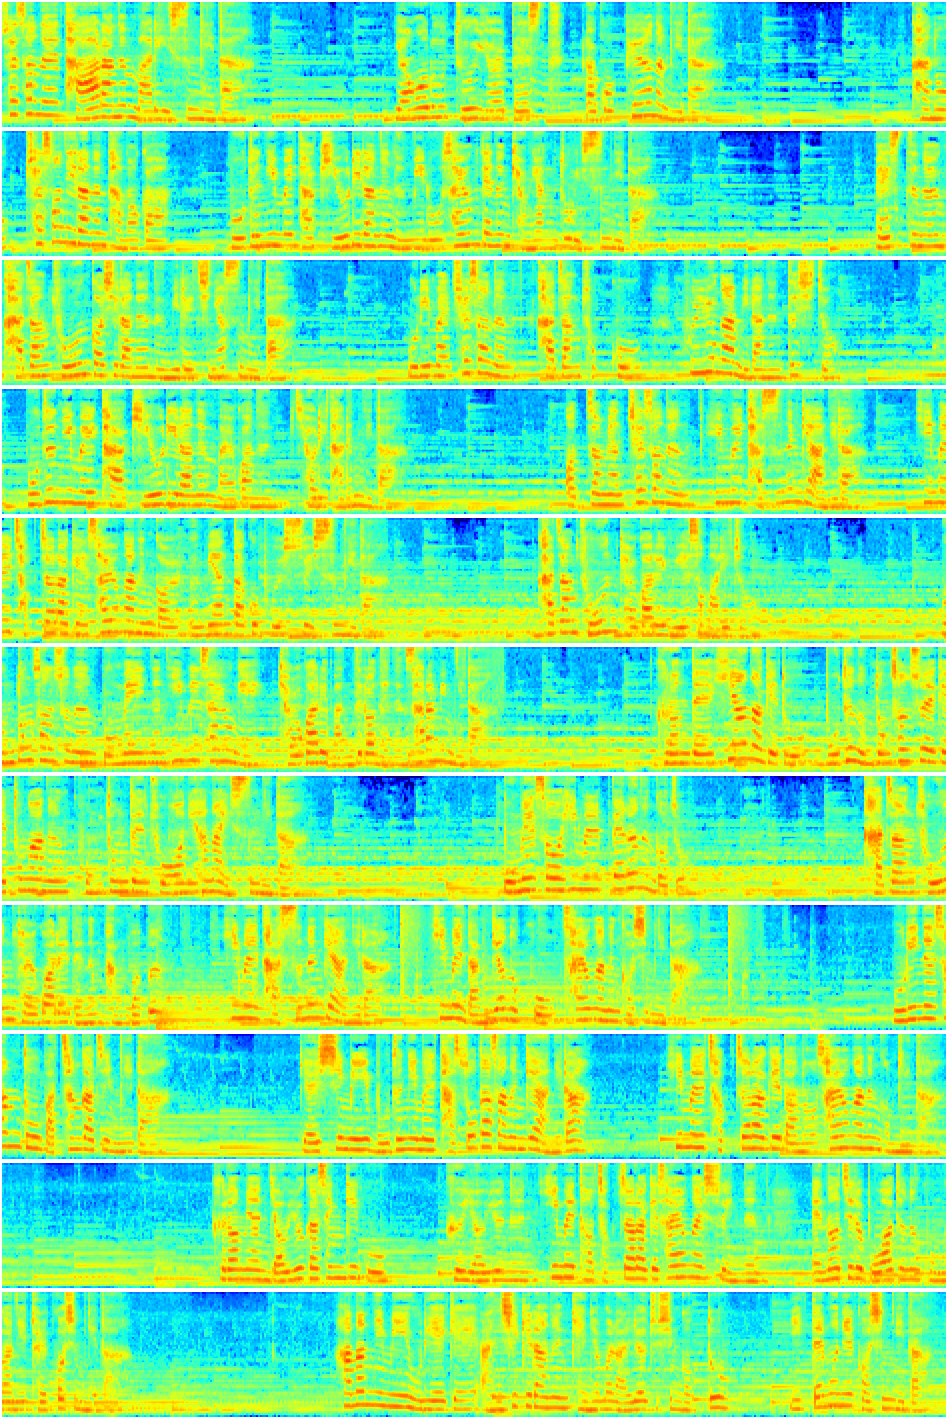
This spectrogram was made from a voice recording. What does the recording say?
최선을 다하라는 말이 있습니다. 영어로 do your best 라고 표현합니다. 간혹 최선이라는 단어가 모든 힘을 다 기울이라는 의미로 사용되는 경향도 있습니다. 베스트는 가장 좋은 것이라는 의미를 지녔습니다. 우리말 최선은 가장 좋고 훌륭함이라는 뜻이죠. 모든 힘을 다 기울이라는 말과는 결이 다릅니다. 어쩌면 최선은 힘을 다 쓰는 게 아니라 힘을 적절하게 사용하는 걸 의미한다고 볼 수 있습니다. 가장 좋은 결과를 위해서 말이죠. 운동선수는 몸에 있는 힘을 사용해 결과를 만들어내는 사람입니다. 그런데 희한하게도 모든 운동선수에게 통하는 공통된 조언이 하나 있습니다. 몸에서 힘을 빼라는 거죠. 가장 좋은 결과를 내는 방법은 힘을 다 쓰는 게 아니라 힘을 남겨놓고 사용하는 것입니다. 우리네 삶도 마찬가지입니다. 열심히 모든 힘을 다 쏟아 사는 게 아니라 힘을 적절하게 나눠 사용하는 겁니다. 그러면 여유가 생기고 그 여유는 힘을 더 적절하게 사용할 수 있는 에너지를 모아두는 공간이 될 것입니다. 하나님이 우리에게 안식이라는 개념을 알려주신 것도 이 때문일 것입니다.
